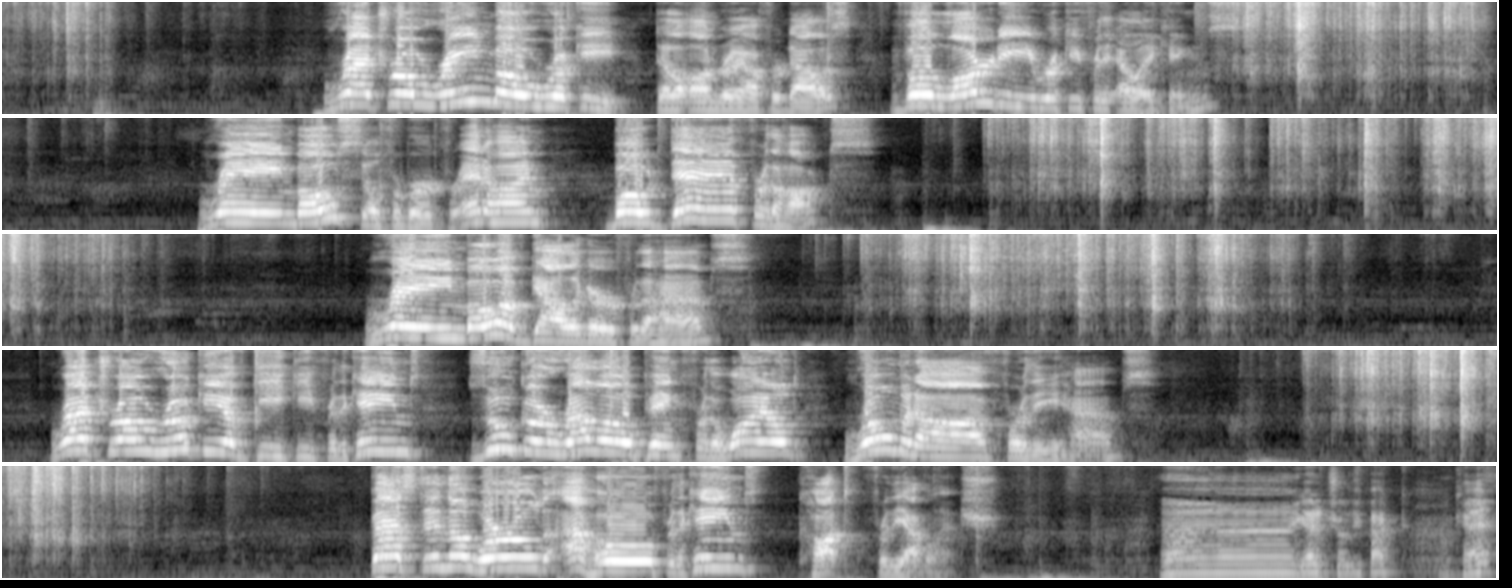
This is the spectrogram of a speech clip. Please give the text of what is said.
Retro rainbow rookie Dellandrea for Dallas. Vilardi rookie for the LA Kings. Rainbow, Silfverberg for Anaheim. Beaudin for the Hawks. Rainbow of Gallagher for the Habs. Retro Rookie of Geekie for the Canes. Zuccarello Pink for the Wild. Romanov for the Habs. Best in the world, Aho for the Canes. Caught for the Avalanche. Uh, you got a trilogy pack? Okay.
